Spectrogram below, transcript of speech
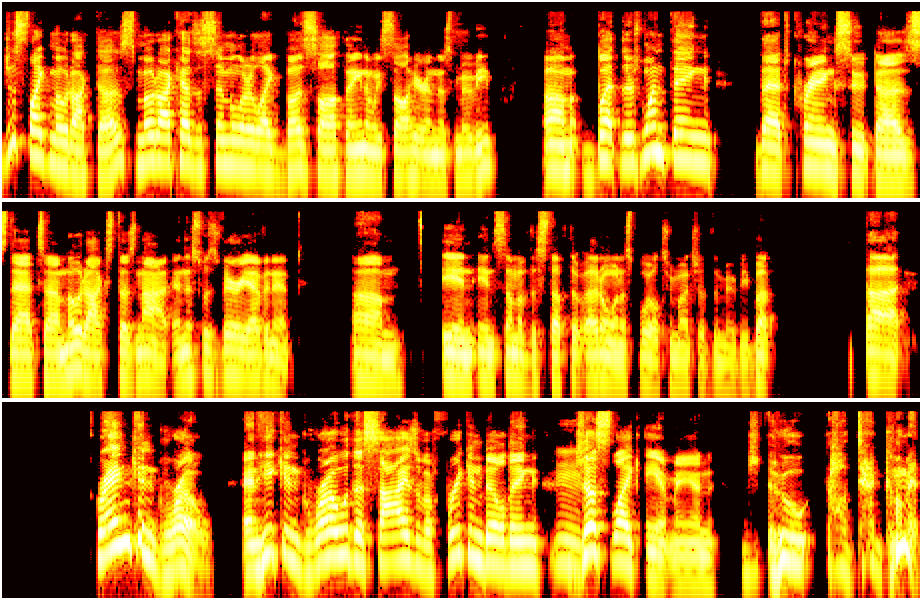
just like MODOK does. MODOK has a similar like buzzsaw thing that we saw here in this movie. Um, but there's one thing that Krang's suit does that uh, MODOK's does not, and this was very evident um, in in some of the stuff that I don't want to spoil too much of the movie, but uh, Krang can grow, and he can grow the size of a freaking building, Mm. just like Ant Man, who oh dadgummit,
